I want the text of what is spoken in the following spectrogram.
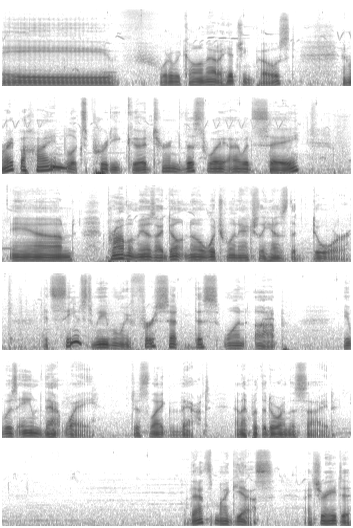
a, what are we calling that? A hitching post. And right behind looks pretty good. Turned this way, I would say. And problem is, I don't know which one actually has the door. It seems to me when we first set this one up, it was aimed that way, just like that. And I put the door on the side. That's my guess. I sure hate to.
